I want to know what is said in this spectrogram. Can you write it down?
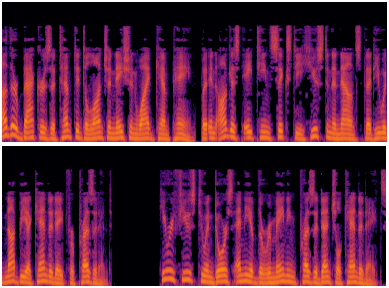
Other backers attempted to launch a nationwide campaign, but in August 1860 Houston announced that he would not be a candidate for president. He refused to endorse any of the remaining presidential candidates.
